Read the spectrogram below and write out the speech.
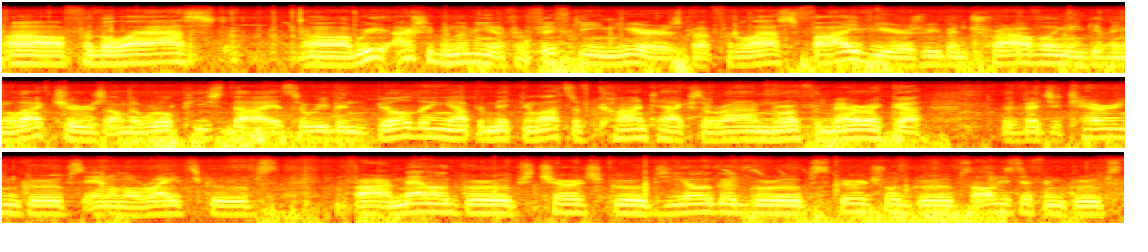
uh, for the last, uh, we've actually been living in it for 15 years, but for the last five years we've been traveling and giving lectures on the World Peace Diet. So we've been building up and making lots of contacts around North America with vegetarian groups, animal rights groups, environmental groups, church groups, yoga groups, spiritual groups, all these different groups.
